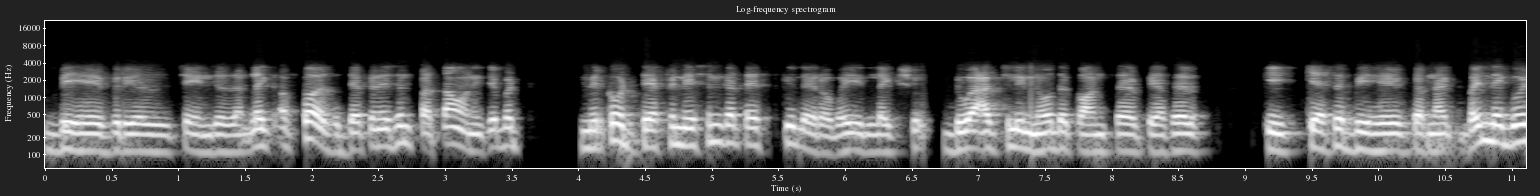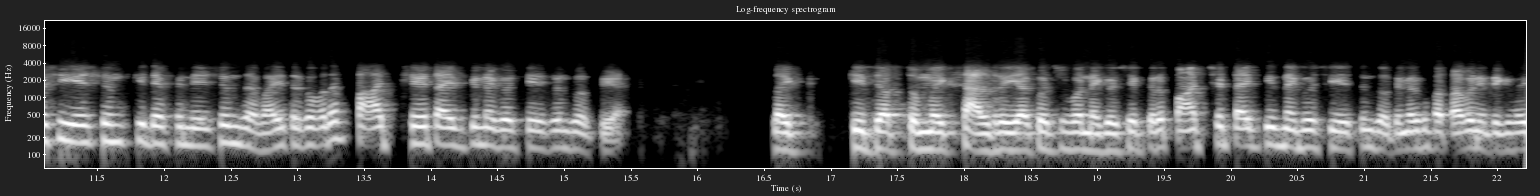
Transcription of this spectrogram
behavioral changes and, like, of course, definition पता होनी चाहिए बट मेरे को डेफिनेशन का टेस्ट क्यों ले रहे हो भाई? Like do actually know the concept या फिर कि कैसे बिहेव करना भाई नेगोशिएशन की डेफिनेशन है भाई। तेरे को पता है पाँच छह टाइप की नेगोशिएशन होती है। लाइक कि जब तुम एक सैलरी या कुछ वो नेगोशिएट करो पाँच छह टाइप की नेगोशिएशन होती है। मेरे को पता भी नहीं था कि भाई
